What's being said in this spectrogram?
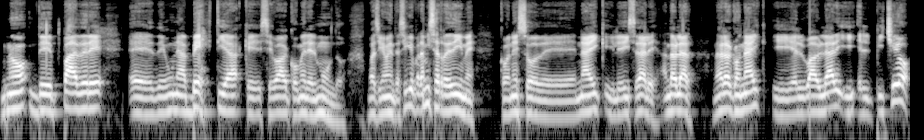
no de padre eh, de una bestia que se va a comer el mundo, básicamente. Así que para mí se redime con eso de Nike y le dice, dale, anda a hablar, anda a hablar con Nike y él va a hablar y el picheo,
